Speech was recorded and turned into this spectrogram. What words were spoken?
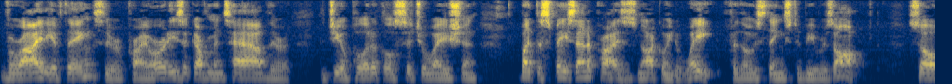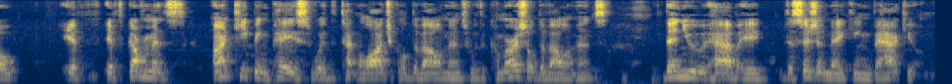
variety of things. There are priorities that governments have. There are the geopolitical situation, but the space enterprise is not going to wait for those things to be resolved. So if if governments aren't keeping pace with technological developments, with the commercial developments, then you have a decision making vacuum.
